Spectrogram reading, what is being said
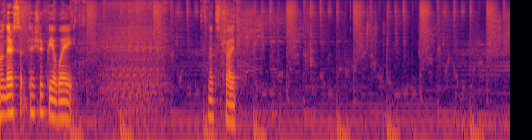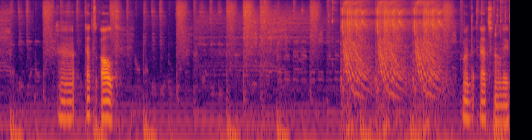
Well, there's a, there should be a way. Let's try it. Uh, that's alt. Well, th that's not it.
